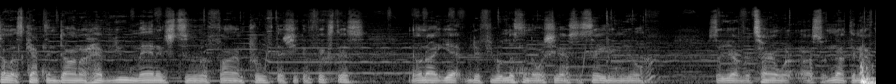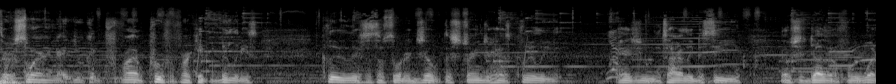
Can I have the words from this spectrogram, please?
Tell us, Captain Donna, have you managed to find proof that she can fix this? No, not yet, but if you would listen to what she has to say, then you'll So you have returned with us with nothing after her swearing that you could provide proof of her capabilities. Clearly, this is some sort of joke. The stranger has clearly Yeah. has you entirely deceived. No, she doesn't. For what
